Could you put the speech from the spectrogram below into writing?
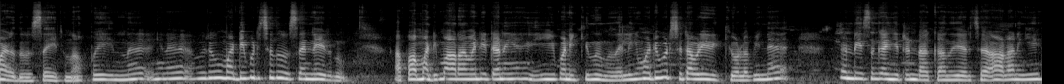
മഴ ദിവസമായിരുന്നു. അപ്പോൾ ഇന്ന് ഇങ്ങനെ ഒരു മടി പിടിച്ച ദിവസം തന്നെയായിരുന്നു. അപ്പോൾ ആ മടി മാറാൻ വേണ്ടിയിട്ടാണ് ഞാൻ ഈ പണിക്ക് നിന്നത്. അല്ലെങ്കിൽ മടി പിടിച്ചിട്ട് അവിടെ ഇരിക്കുകയുള്ളൂ പിന്നെ രണ്ട് ദിവസം കഴിഞ്ഞിട്ട് ഉണ്ടാക്കാമെന്ന് വിചാരിച്ച ആളാണെങ്കിൽ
